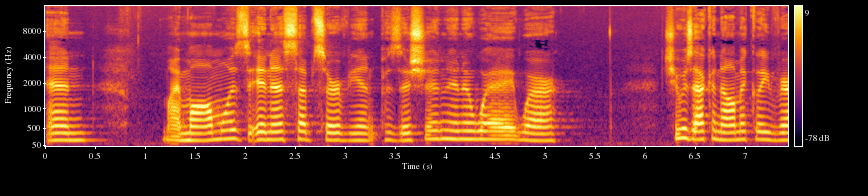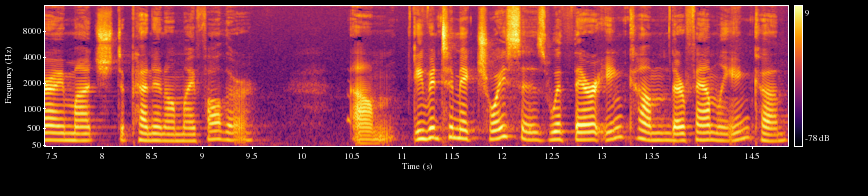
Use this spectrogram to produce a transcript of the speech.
And my mom was in a subservient position in a way where she was economically very much dependent on my father. Um, even to make choices with their income, their family income,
